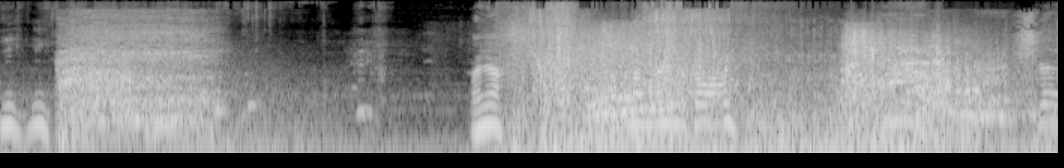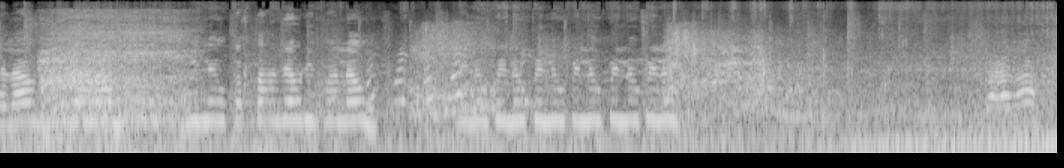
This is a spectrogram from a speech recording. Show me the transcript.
วู้วู้อะไรอะทำอะไรเนี่ยสบายแย่แล้วหนีเร็วแล้วหนีเร็วกลับบ้านเร็วดีกว่าเร็วไปเร็วไปเร็วไปเร็วไปเร็วไปเร็วไปเร็วแย่แล้ว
